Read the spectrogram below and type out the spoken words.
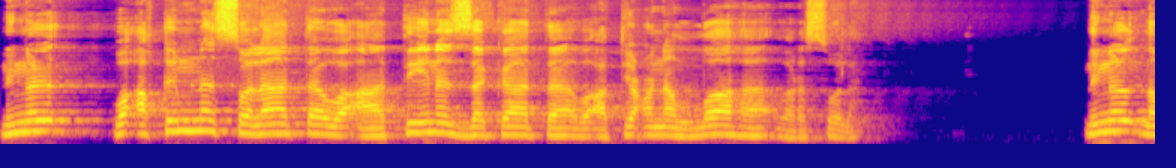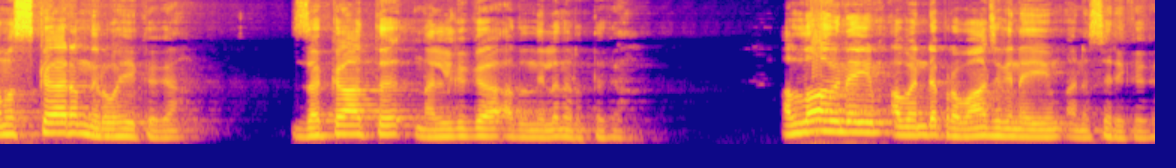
നിങ്ങൾ വ അക്കിംന സ്വലാത്ത വ ആത്തീന ജക്കാത്ത വ അത്യാന അള്ളാഹ റസൂല നിങ്ങൾ നമസ്കാരം നിർവഹിക്കുക ജക്കാത്ത് നൽകുക അത് നിലനിർത്തുക. അള്ളാഹുവിനെയും അവന്റെ പ്രവാചകനെയും അനുസരിക്കുക.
